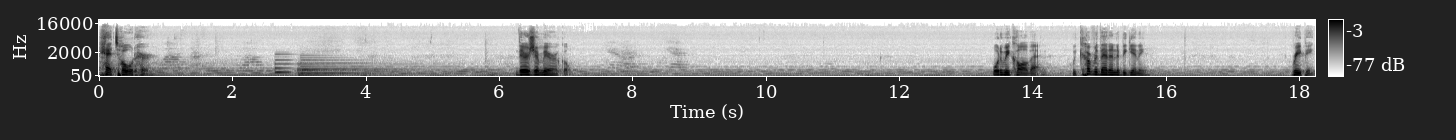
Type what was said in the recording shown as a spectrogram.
had told her. There's your miracle. What do we call that? We covered that in the beginning reaping.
